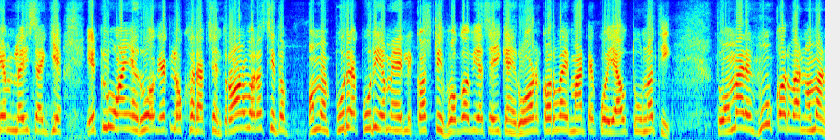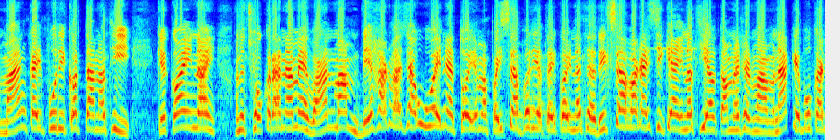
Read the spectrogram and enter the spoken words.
કેમ લઈ શકીએ? એટલું અહીંયા રોગ એટલો ખરાબ છે ત્રણ વર્ષથી તો અમે પૂરેપૂરી અમે એટલી કષ્ટી ભોગવ્યા છે. એ કાંઈ રોડ કરવા માટે કોઈ આવતું નથી. તો અમારે શું કરવાનું? અમારે માંગ કંઈ પૂરી કરતા નથી કે કંઈ નહીં. અને છોકરાને અમે વાનમાં બેહાડવા જવું હોય ને તો એમાં પૈસા ભરીએ તો કઈ નથી. રિક્ષાવાળા છે ક્યાંય નથી આવતા? અમને ઠેઠ નાકે બુકા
